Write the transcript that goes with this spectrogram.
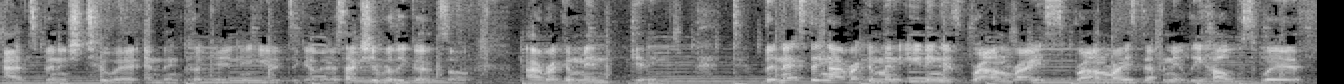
add spinach to it and then cook it and eat it together. It's actually really good, so I recommend getting that. The next thing I recommend eating is brown rice. Brown rice definitely helps with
